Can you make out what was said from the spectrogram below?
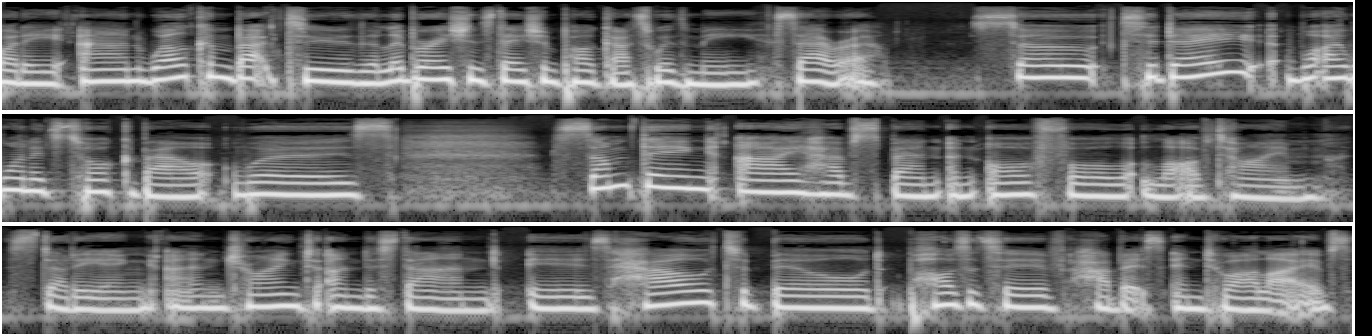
everybody, and welcome back to the Liberation Station podcast with me, Sarah. So, today, what I wanted to talk about was something I have spent an awful lot of time studying and trying to understand is how to build positive habits into our lives.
